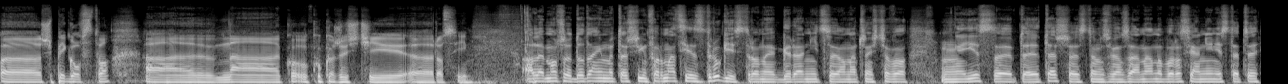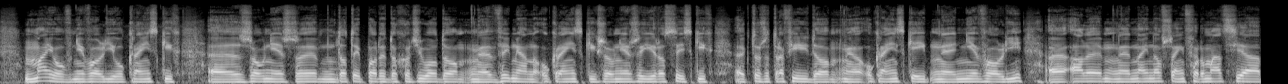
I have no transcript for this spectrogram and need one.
e, szpiegowstwo e, na, ku korzyści e, Rosji. Ale może dodajmy też informację z drugiej strony granicy. Ona częściowo mm, jest e, te, też z tym związana, no bo Rosjanie niestety mają w niewoli ukraińskich e, żołnierzy. Do tej pory dochodziło do e, wymian ukraińskich żołnierzy i rosyjskich, którzy trafili do ukraińskiej niewoli, ale najnowsza informacja,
